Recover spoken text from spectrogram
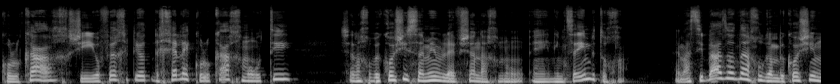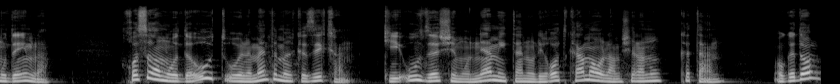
כל כך, שהיא הופכת להיות לחלק כל כך מהותי, שאנחנו בקושי שמים לב שאנחנו אה, נמצאים בתוכה. ומהסיבה הזאת אנחנו גם בקושי מודעים לה. חוסר המודעות הוא אלמנט המרכזי כאן, כי הוא זה שמונע מאיתנו לראות כמה העולם שלנו קטן או גדול.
